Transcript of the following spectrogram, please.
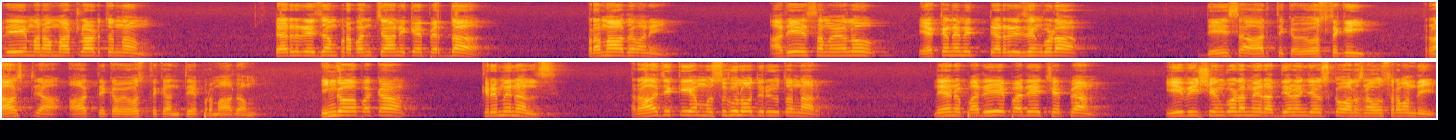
అది మనం మాట్లాడుతున్నాం. టెర్రరిజం ప్రపంచానికే పెద్ద ప్రమాదం అని అదే సమయంలో ఎకనమిక్ టెర్రరిజం కూడా దేశ ఆర్థిక వ్యవస్థకి రాష్ట్ర ఆర్థిక వ్యవస్థకి అంతే ప్రమాదం. ఇంకో పక్క క్రిమినల్స్ రాజకీయ ముసుగులో తిరుగుతున్నారు. నేను పదే పదే చెప్పాను. ఈ విషయం కూడా మీరు అధ్యయనం చేసుకోవాల్సిన అవసరం ఉంది.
